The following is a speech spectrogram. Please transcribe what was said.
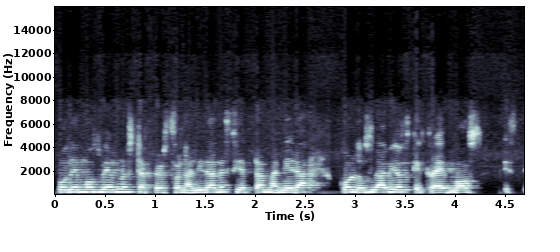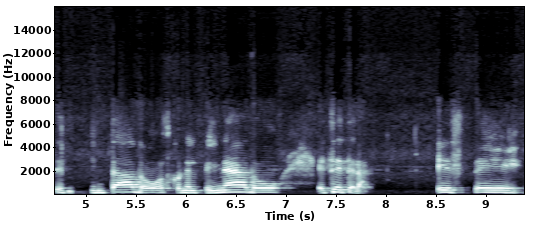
podemos ver nuestra personalidad de cierta manera con los labios que traemos este, pintados, con el peinado, etcétera. Este,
